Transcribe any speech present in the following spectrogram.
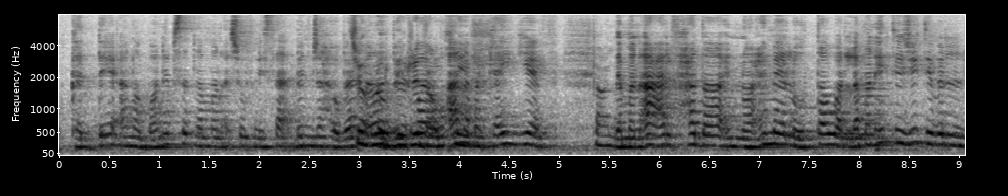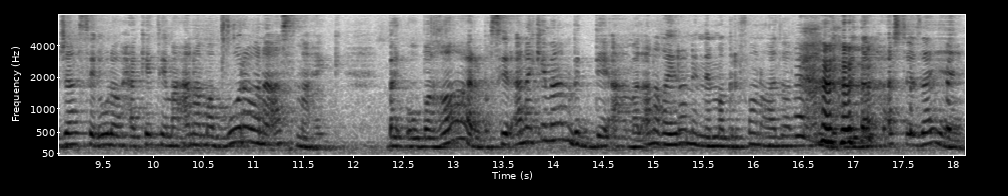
وقد إيه أنا بنبسط لما أشوف نساء بنجحوا وبيعملوا بالرضا أنا بكيف. لما أعرف حدا إنه عمل وتطور لما أنت جيتي بالجلسة الأولى وحكيتي مع أنا مبهورة وأنا أسمعك. وبغار بصير أنا كمان بدي أعمل. أنا غيران إن الميكروفون وهدول بدي أروح اشتري زيهم.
